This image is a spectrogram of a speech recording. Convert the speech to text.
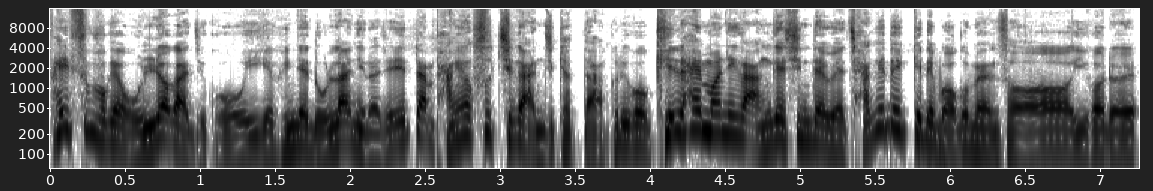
페이스북에 올려가지고 이게 굉장히 논란이 일었죠. 일단 방역 수칙을 안 지켰다. 그리고 길 할머니가 안 계신데 왜 자기들끼리 먹으면서 이거를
